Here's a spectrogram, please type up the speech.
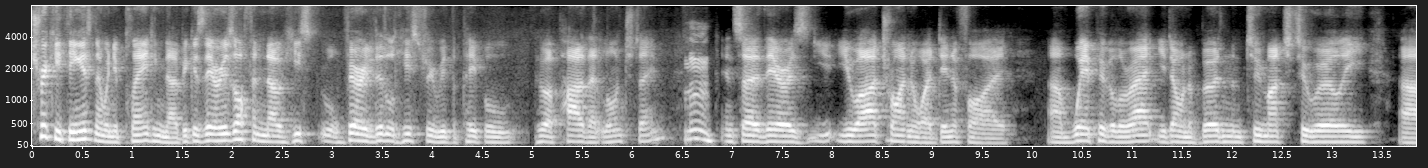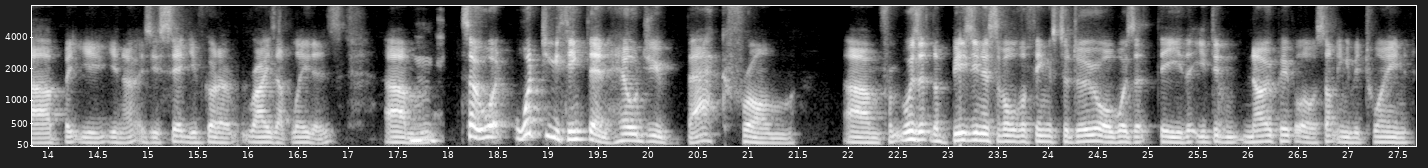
tricky thing, isn't it, when you're planting though, because there is often no history, or very little history with the people who are part of that launch team, mm. and so there is you, you are trying to identify um, where people are at. You don't want to burden them too much too early, uh, but you you know, as you said, you've got to raise up leaders. Um, mm. So what what do you think then held you back from? Um, from was it the busyness of all the things to do, or was it the that you didn't know people, or something in between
